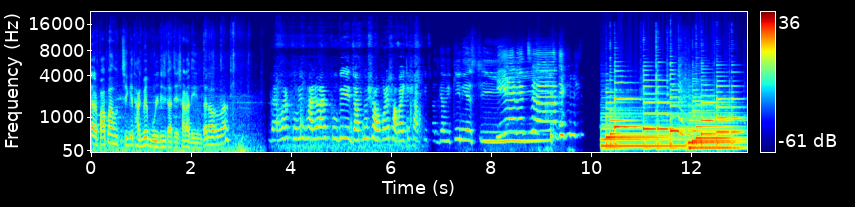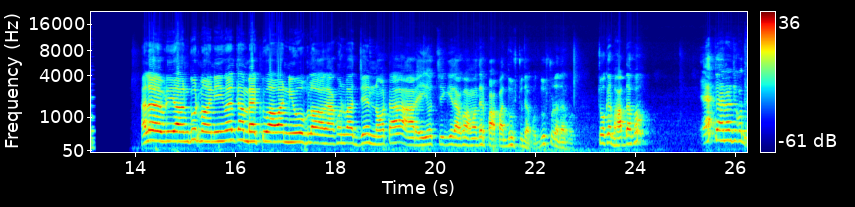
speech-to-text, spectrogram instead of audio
আর পাপা হচ্ছে কি থাকবে বুলটির কাছে সারাদিন তাই না বাবা? ব্যবহার খুবই ভালো আর খুবই যত্ন সহকারে সবাইকে সবকিছু আজকে আমি কি নিয়ে এসেছি? Hello everyone good morning welcome back to our new blog এখন বাজছে নটা আর এই হচ্ছে গিয়ে দেখো আমাদের পাপা দুষ্টু দেখো দুষ্টুটা দেখো। চোখের ভাব দেখো। এত এনার্জি করতে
